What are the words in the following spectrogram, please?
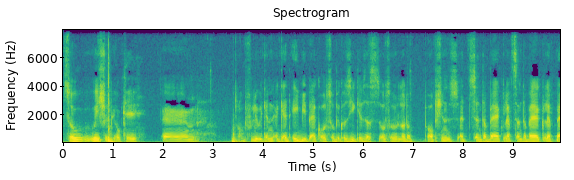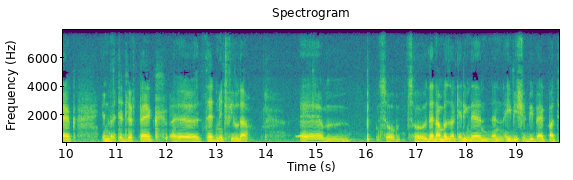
so we should be okay. Um, hopefully we can get AB back also because he gives us also a lot of options at centre back, left centre back, left back, inverted left back, uh, third midfielder. Um, so so the numbers are getting there and, and AB should be back but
